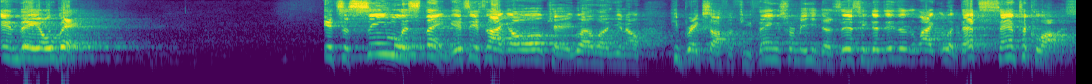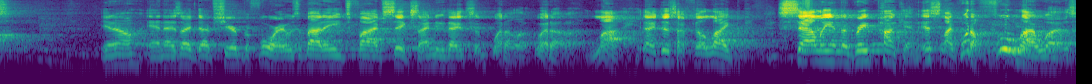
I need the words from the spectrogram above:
and they obey. It's a seamless thing. It's, it's like, oh, okay, well, uh, you know, he breaks off a few things for me. He does this. He does, like, look, that's Santa Claus you know. And as I, have shared before, it was about age five, six. I knew that. Said, what a what a lie. I just I felt like Sally and the Great Pumpkin. It's like what a fool I was.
